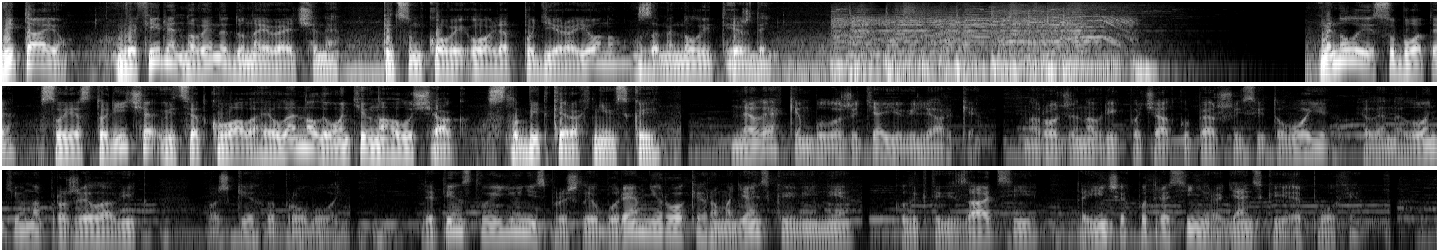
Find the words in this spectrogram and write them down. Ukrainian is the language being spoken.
Вітаю! В ефірі новини Дунаєвеччини. Підсумковий огляд подій району за минулий тиждень. Минулої суботи своє сторіччя відсвяткувала Гелена Леонтівна Галущак з Слобідки Рахнівської. Нелегким було життя ювілярки. Народжена в рік початку Першої світової, Гелена Леонтівна прожила вік важких випробувань. Дитинство і юність пройшли в буремні роки громадянської війни, колективізації та інших потрясінь радянської епохи.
